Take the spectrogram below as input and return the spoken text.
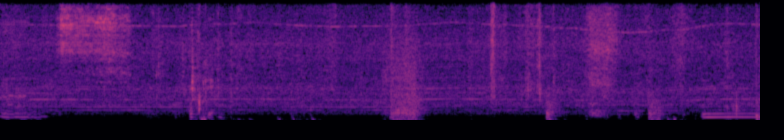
And, okay. Mm.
